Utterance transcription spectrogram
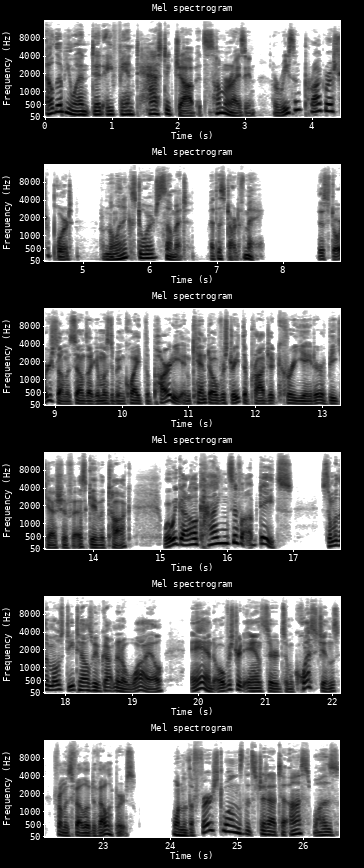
LWN did a fantastic job at summarizing a recent progress report from the Linux Storage Summit at the start of May. This storage summit sounds like it must have been quite the party, and Kent Overstreet, the project creator of Bcachefs, gave a talk where we got all kinds of updates some of the most details we've gotten in a while, and Overstreet answered some questions from his fellow developers. One of the first ones that stood out to us was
